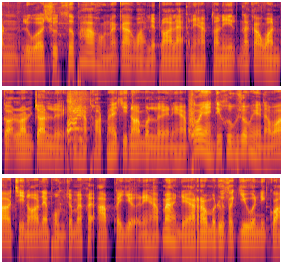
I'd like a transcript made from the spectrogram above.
รณ์หรือว่าชุดเสื้อผ้าของหน้ากากหวานเรียบร้อยแล้วนะครับตอนนี้หน้ากากหวานก็ร่อนจ้อนเลยนะครับถอดมาให้ Genos หมดเลยนะครับก็อย่างที่คุณผู้ชมเห็นนะว่า Genos เนี่ยผมจะไม่ค่อยอัพไปเยอะนะครับมาเดี๋ยวเรามาดูสกิลกันดีกว่า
